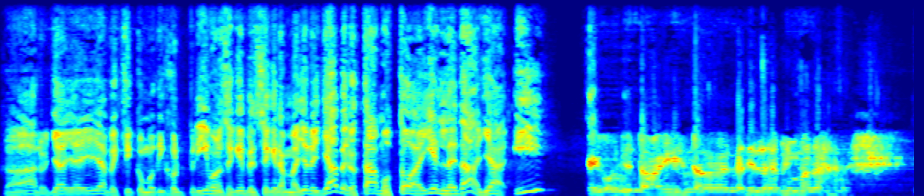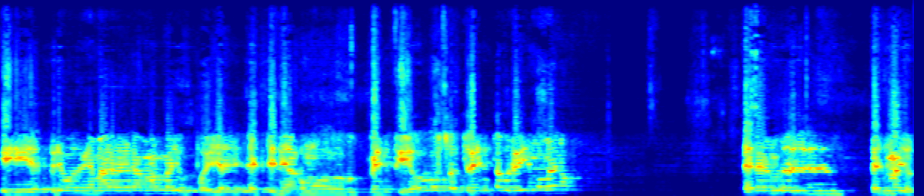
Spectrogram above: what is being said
Claro, ya, ya, ya, pues que como dijo el primo, no sé qué, pensé que eran mayores, ya, pero estábamos todos ahí en la edad, ya, y... Digo, yo estaba ahí, estaba casi en la misma edad. Y el primo de mi mamá era más mayor, pues ella, él tenía como 28, 30 por ahí más o menos. Era el, el, el mayor,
